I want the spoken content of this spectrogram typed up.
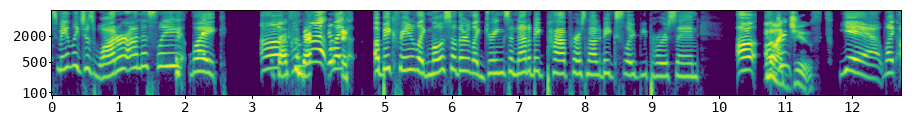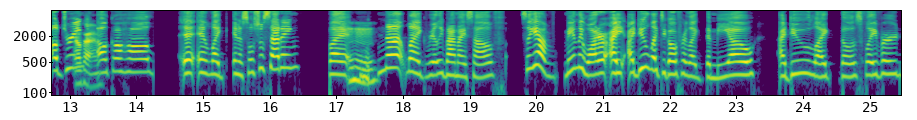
it's mainly just water, honestly. Like, uh, I'm not like a big fan of like most other like drinks. I'm not a big pop person, not a big Slurpee person. I'll, you I'll don't drink, like juice. Yeah, like I'll drink okay. alcohol in, in, like in a social setting, but mm-hmm. not like really by myself. So yeah, mainly water. I I do like to go for like the Mio. I do like those flavored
